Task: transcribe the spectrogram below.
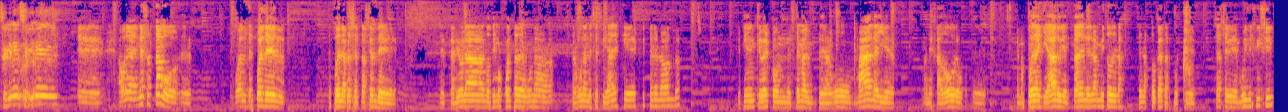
¿Se viene, se viene Eh, ahora en eso estamos. eh, igual después del después de la presentación de del Cariola nos dimos cuenta de alguna de algunas necesidades que existen en la banda que tienen que ver con el tema de algún manager, manejador o eh, que nos pueda guiar, orientar en el ámbito de las de las tocatas porque se hace muy difícil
